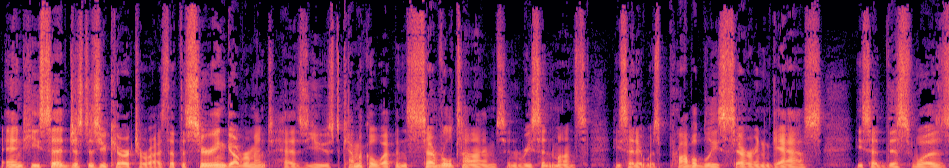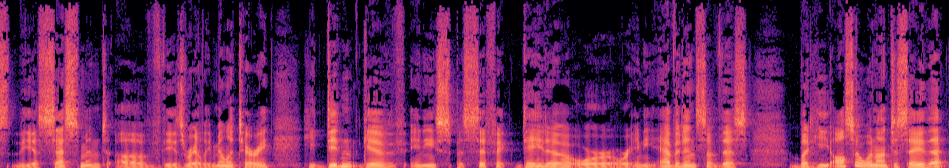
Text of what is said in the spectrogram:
And he said, just as you characterized, that the Syrian government has used chemical weapons several times in recent months. He said it was probably sarin gas. He said this was the assessment of the Israeli military. He didn't give any specific data or, or any evidence of this, but he also went on to say that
